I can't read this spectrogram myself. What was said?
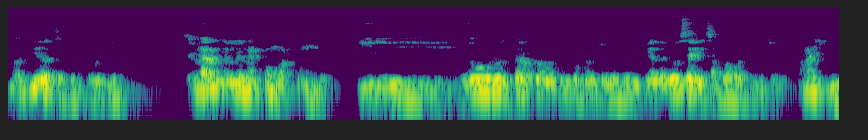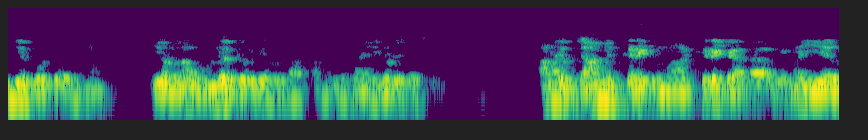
மத்திய அரசை பொறுத்தவரையும் சில நேரங்களில் எனக்கும் மறக்க உண்டு. இடி ஏதோ ஒரு தரப்பை வந்து குற்றம் சொல்வது இப்போ அந்த விவசாய சம்பவத்துன்னு சொல்லுவோம் ஆனால் இந்தியை பொறுத்த வரைக்கும் இவர்கள்லாம் உள்ளே இருக்க வேண்டியவர்கள் தான் அப்படின்றது தான் என்னுடைய கருத்து. ஆனால் ஜாமீன் கிடைக்குமா கிடைக்காதா அப்படின்னா ஏழு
